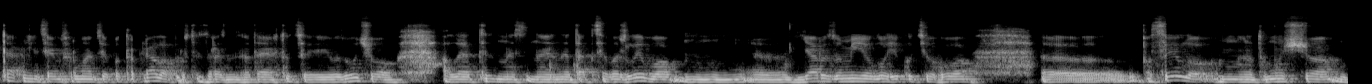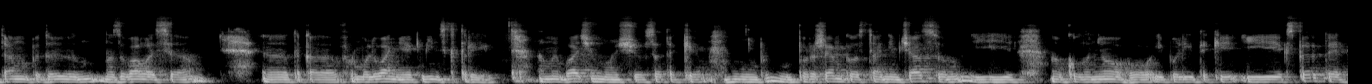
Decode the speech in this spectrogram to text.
Так, мені ця інформація потрапляла. Просто зараз не згадаю, хто це її озвучував, але не, не, не так це важливо. Е, Я розумію логіку цього посилу, тому що там називалося е, таке формулювання як Мінськ 3 А ми бачимо, що все таки Порошенко останнім часом і навколо нього і політики, і експерти е,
